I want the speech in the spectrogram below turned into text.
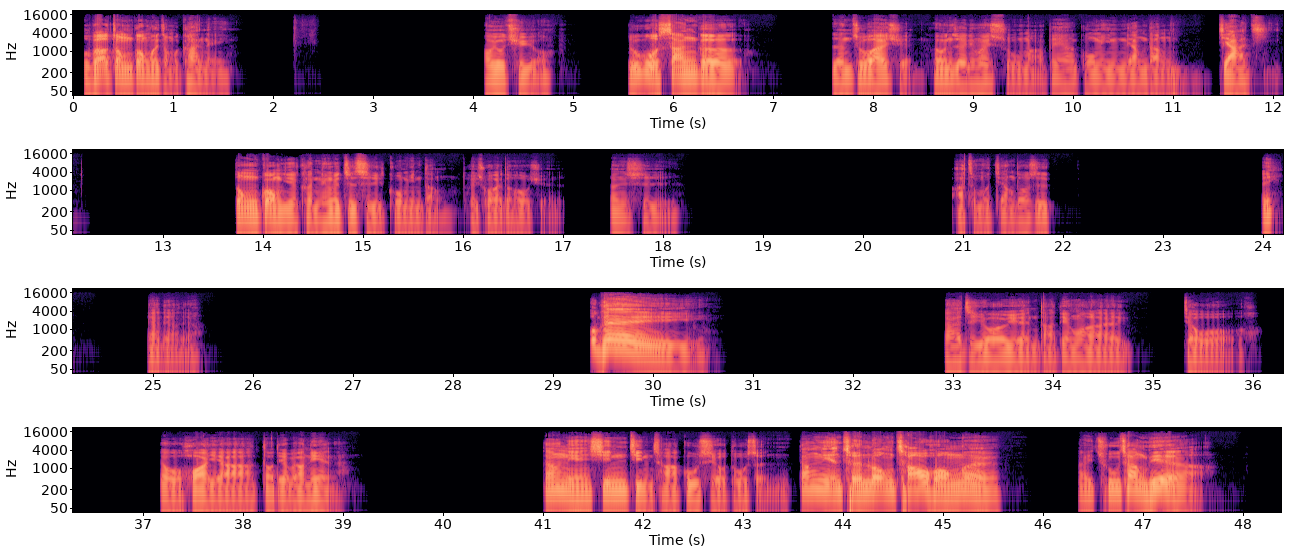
我不知道中共会怎么看呢？好有趣哦！如果三个人出来选，柯文哲一定会输嘛，被人家国民两党夹击。中共也肯定会支持国民党推出来的候选人，但是啊，怎么讲都是……哎，等下等下等下。OK，小孩子幼儿园打电话来叫我，叫我画押，到底要不要念？当年新警察故事有多神？当年成龙超红哎，还出唱片啊！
